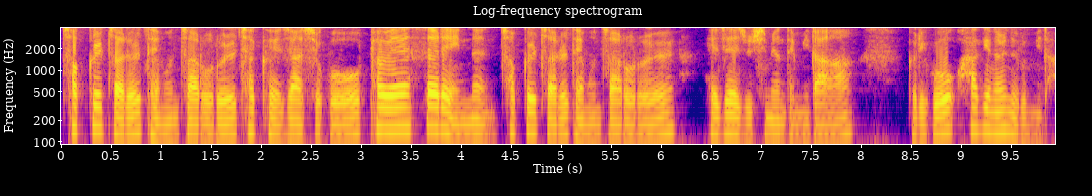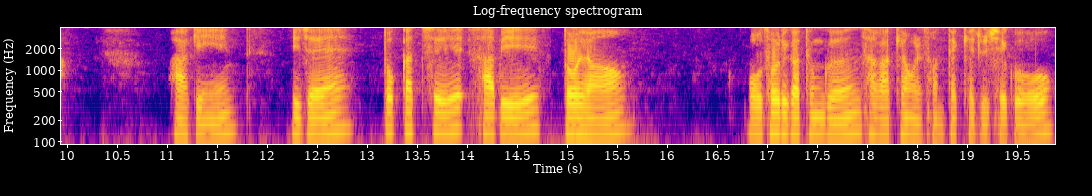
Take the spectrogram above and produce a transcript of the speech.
첫 글자를 대문자로를 체크 해제하시고 표의 셀에 있는 첫 글자를 대문자로를 해제해 주시면 됩니다. 그리고 확인을 누릅니다. 확인 이제 똑같이 삽입, 도형, 모서리가 둥근 사각형을 선택해 주시고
